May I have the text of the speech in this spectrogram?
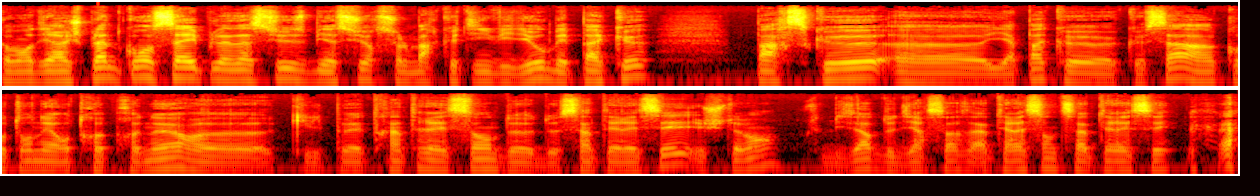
comment dirais-je, plein de conseils, plein d'astuces, bien sûr, sur le marketing vidéo, mais pas que parce que il euh, n'y a pas que, ça hein, quand on est entrepreneur euh, qu'il peut être intéressant de, de s'intéresser justement c'est bizarre de dire ça intéressant de s'intéresser.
